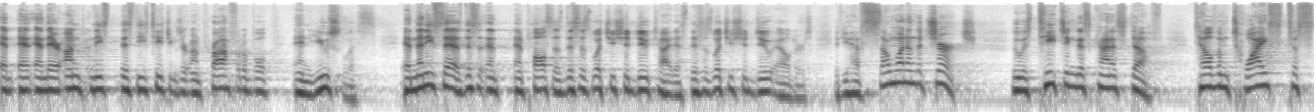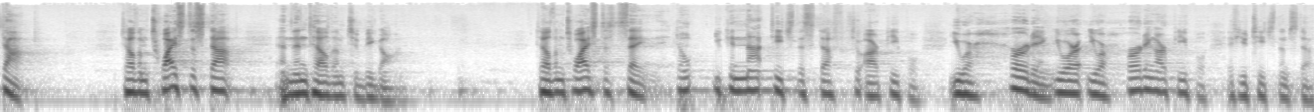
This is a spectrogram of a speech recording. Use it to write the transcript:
and, and, and they're un, these, these teachings are unprofitable and useless. And then he says, this is, and, and Paul says, this is what you should do, Titus. This is what you should do, elders. If you have someone in the church who is teaching this kind of stuff, tell them twice to stop. Tell them twice to stop, and then tell them to be gone. Tell them twice to say, don't, you cannot teach this stuff to our people. You are hurting. You are, you are hurting our people if you teach them stuff.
